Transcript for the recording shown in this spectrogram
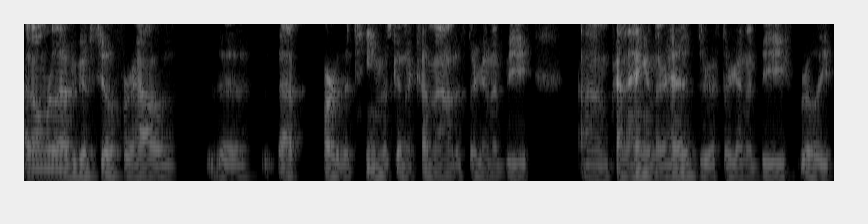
I don't really have a good feel for how the that part of the team is going to come out if they're going to be um, kind of hanging their heads or if they're going to be really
